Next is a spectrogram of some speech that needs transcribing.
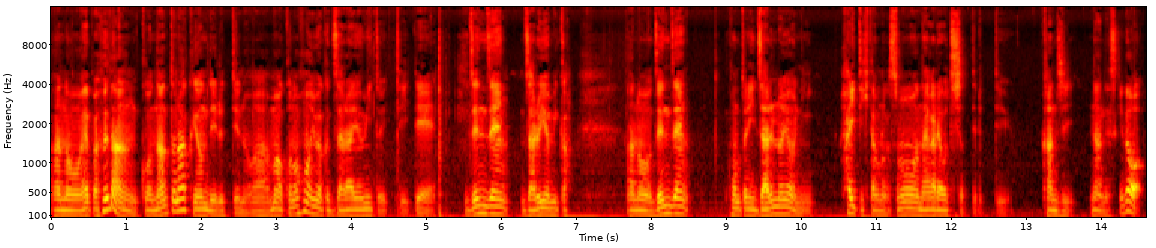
あの、やっぱ普段、こう、なんとなく読んでいるっていうのは、まあ、この本曰くザラ読みと言っていて、全然、ザル読みか。あの、全然、本当にザルのように、入ってきたものがそのまま流れ落ちちゃってるっていう感じなんですけど、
